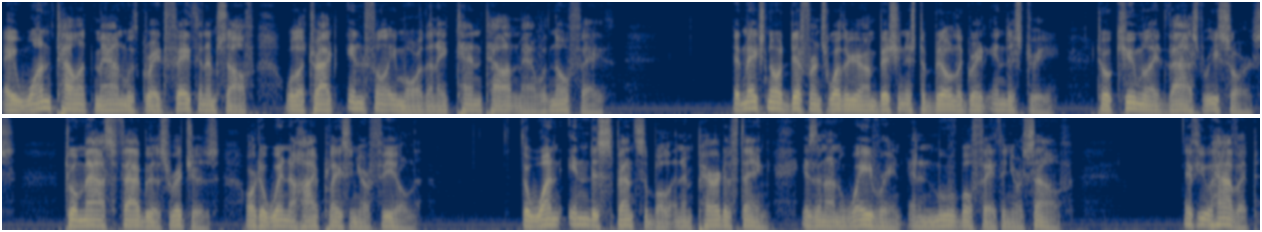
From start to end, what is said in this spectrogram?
A one talent man with great faith in himself will attract infinitely more than a ten talent man with no faith. It makes no difference whether your ambition is to build a great industry, to accumulate vast resource, to amass fabulous riches, or to win a high place in your field. The one indispensable and imperative thing is an unwavering and immovable faith in yourself. If you have it,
